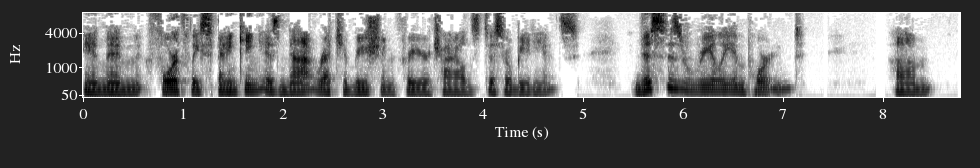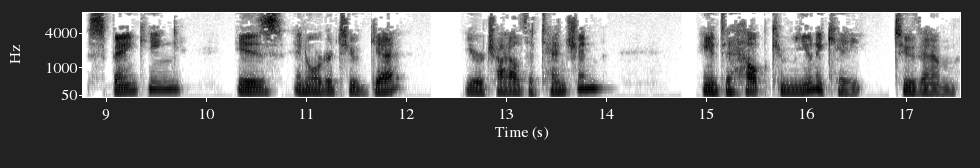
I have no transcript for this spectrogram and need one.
And then fourthly, spanking is not retribution for your child's disobedience. This is really important. Um, spanking is in order to get your child's attention and to help communicate to them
